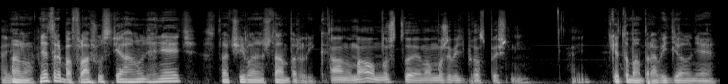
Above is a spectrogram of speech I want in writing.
Hej. Áno, netreba flašu stiahnuť hneď, stačí len štamprlík. Áno, malom množstve vám môže byť prospešný. Hej. Keď to mám pravidelne,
